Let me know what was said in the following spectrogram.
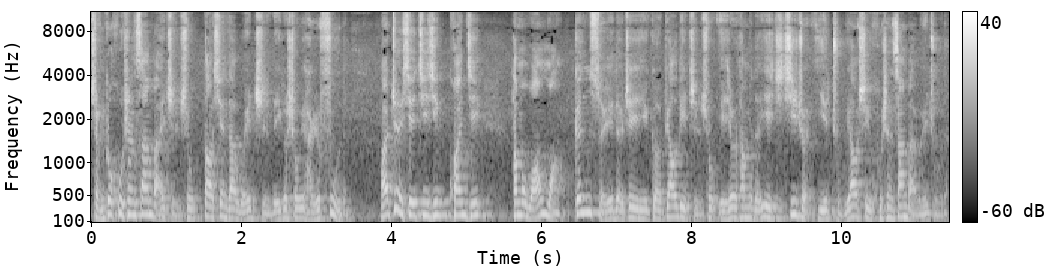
整个沪深三百指数到现在为止的一个收益还是负的，而这些基金宽基，他们往往跟随的这一个标的指数，也就是他们的业绩基准，也主要是以沪深三百为主的，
